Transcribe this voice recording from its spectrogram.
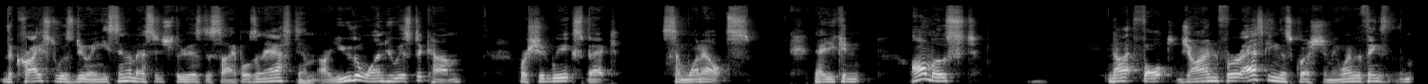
the Christ was doing, he sent a message through his disciples and asked him, are you the one who is to come or should we expect someone else? Now you can almost not fault John for asking this question. I mean, one of the things the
